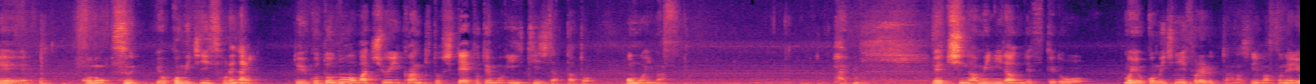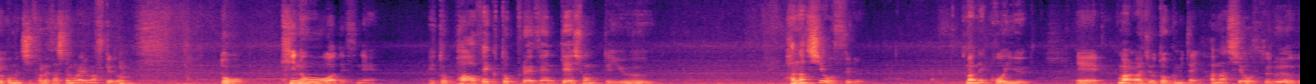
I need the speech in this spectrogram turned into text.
えー、このす横道にそれないということの、まあ、注意喚起としてとてもいい記事だったと思います。はい。えちなみになんですけど、まあ、横道にそれるって話で言いますとね、横道にそれさせてもらいますけど、と、昨日はですね、えっと、パーフェクトプレゼンテーションっていう話をする。まあね、こういう、えー、まあ、ラジオトークみたいに話をする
